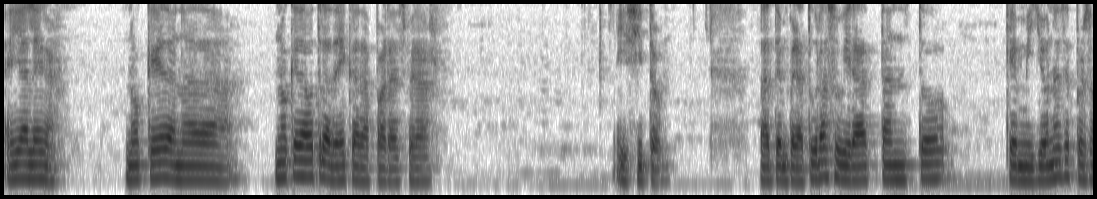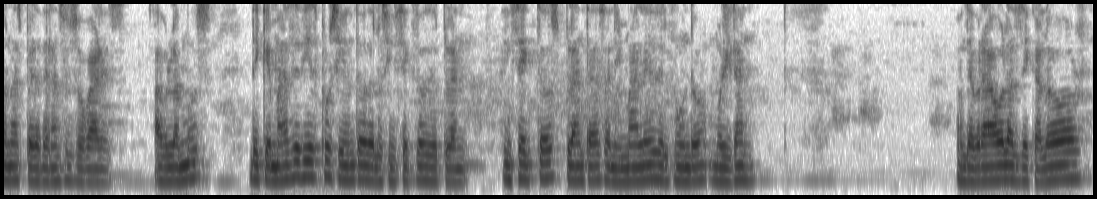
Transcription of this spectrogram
Ella alega, no queda nada, no queda otra década para esperar. Y cito, la temperatura subirá tanto que millones de personas perderán sus hogares. Hablamos de que más de 10% de los insectos del plan insectos, plantas, animales del mundo morirán. Donde habrá olas de calor,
